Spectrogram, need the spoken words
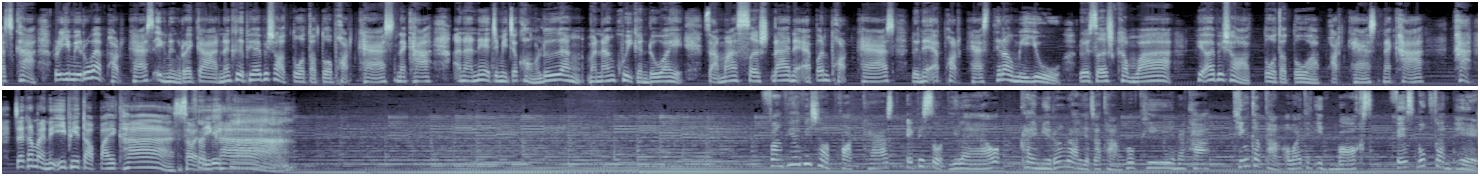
สต์ค่ะเรายังมีรูปแบบพอดแคสต์อีกหนึ่งรายการนั่นคือพี่อ้อยพี่ชอตตัวต่อตัวพอดแคสต์นะคะอันนั้นเนี่ยจะมีเจ้าของเรื่องมานั่งคุยกันด้วย สามารถ search ได้ใน Apple Podcast หรือในแอปพอดแคสต์ที่เรามีอยู่ โดย search คำว่าพี่อ้อยพี่ฉอดตัวต่อตัวพอดแคสต์นะคะค่ะเจอกันใหม่ใน EP ต่อไปค่ะ สวัสดีค่ะ ฟังพี่อ้อยพี่ฉอดพอดแคสต์ episode ที่แล้ว ใครมีเรื่องราวอยากจะถามพวกพี่นะคะ ทิ้งคำถามเอาไว้ที่ inbox เฟซบุ๊กแฟนเพจ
